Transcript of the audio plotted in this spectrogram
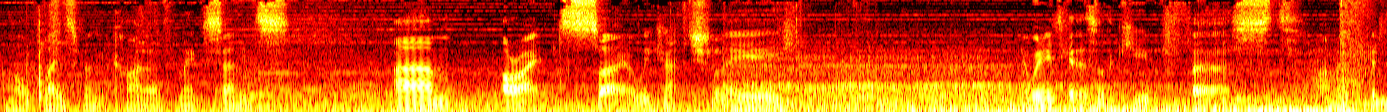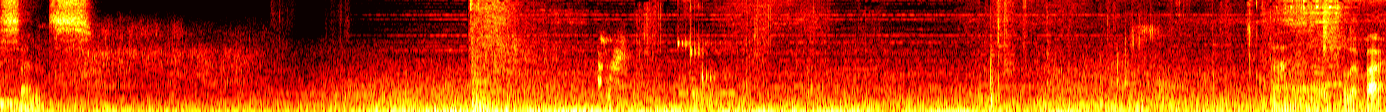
The whole placement kind of makes sense. Um, alright, so we can actually... Maybe we need to get this other cube first. That makes a bit of sense. Pull it back.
